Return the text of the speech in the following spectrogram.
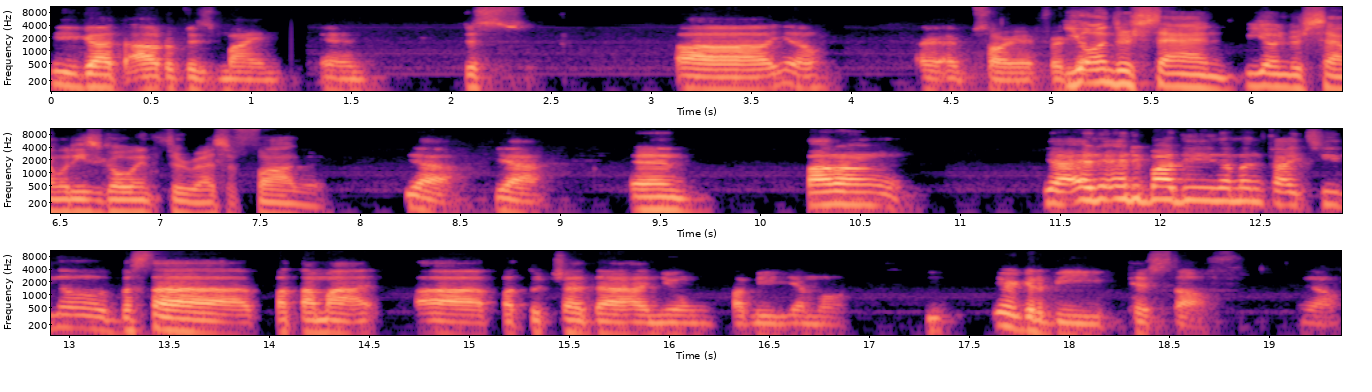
he got out of his mind and just uh you know I, am sorry, I forgot. You understand. You understand what he's going through as a father. Yeah, yeah, and parang yeah, and anybody naman kahit sino basta patama uh, patutsadahan yung pamilya mo, you're gonna be pissed off, you know.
